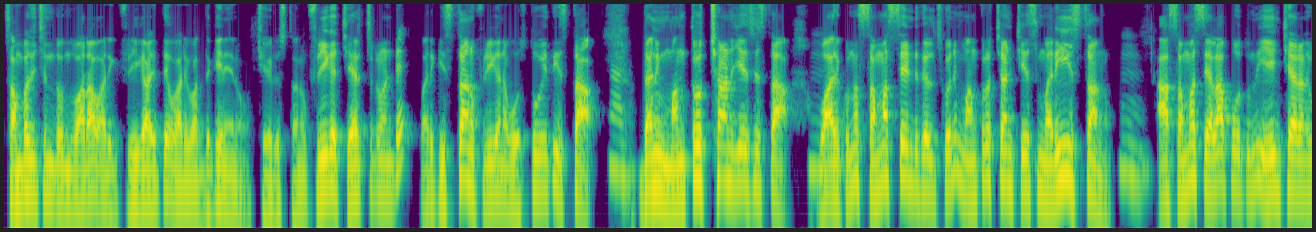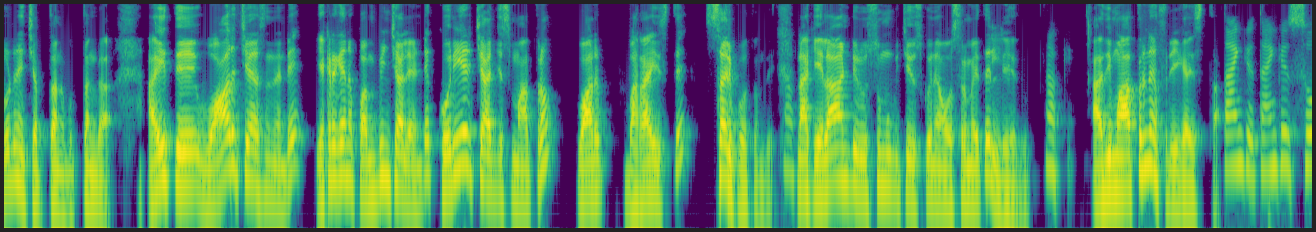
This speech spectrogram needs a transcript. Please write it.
సంప్రదించడం ద్వారా వారికి ఫ్రీగా అయితే వారి వద్దకే నేను చేరుస్తాను. ఫ్రీగా చేర్చడం అంటే వారికి ఇస్తాను. ఫ్రీగా నా వస్తువు అయితే ఇస్తా. దానికి మంత్రోచ్చారణ చేసి ఇస్తా. వారికి ఉన్న సమస్య ఏంటి తెలుసుకొని మంత్రోచ్చారణ చేసి మరీ ఇస్తాను. ఆ సమస్య ఎలా పోతుంది ఏం చేయాలని కూడా నేను చెప్తాను గుప్తంగా. అయితే వారు చేయాల్సిందంటే ఎక్కడికైనా పంపించాలి అంటే కొరియర్ ఛార్జెస్ మాత్రం వారు బరాయిస్తే సరిపోతుంది. నాకు ఎలాంటి రుసుము చేసుకునే అవసరం అయితే లేదు. ఓకే. అది మాత్రం నేను ఫ్రీగా ఇస్తా. Thank you thank you so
